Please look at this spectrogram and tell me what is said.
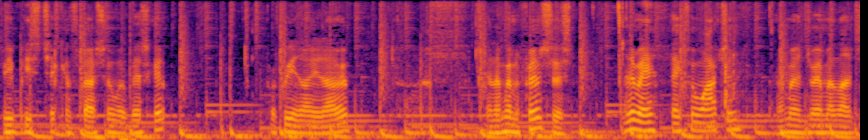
three-piece chicken special with biscuit for $3.99. And I'm going to finish this. Anyway, thanks for watching. I'm going to enjoy my lunch.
